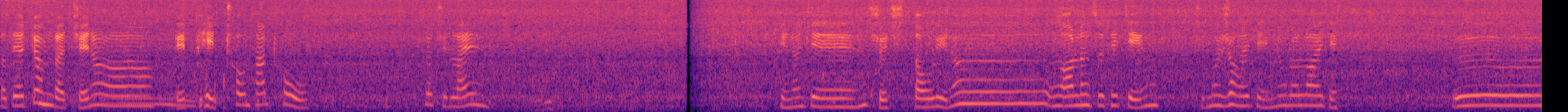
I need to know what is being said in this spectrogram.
giờ tê tiên chôm là chế nó cái thịt trôn sát thủ cho chị lấy? Thì nó chế sửa tàu thì nó. Ừ, ngon lên sự thế chuyện chỉ muốn rồi thì nhung lo loi ừ, chị ừ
